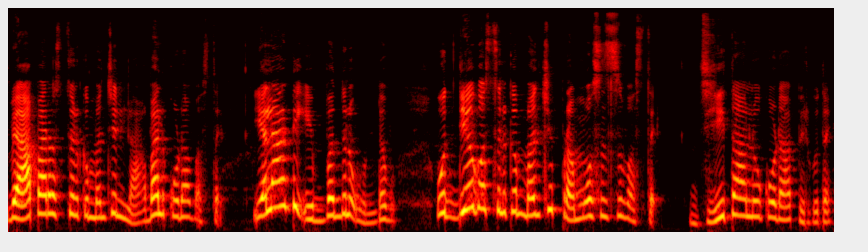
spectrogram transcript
వ్యాపారస్తులకు మంచి లాభాలు కూడా వస్తాయి. ఎలాంటి ఇబ్బందులు ఉండవు. ఉద్యోగస్తులకు మంచి ప్రమోషన్స్ వస్తాయి. జీతాలు కూడా పెరుగుతాయి.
